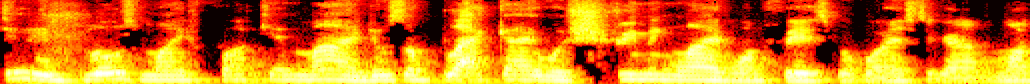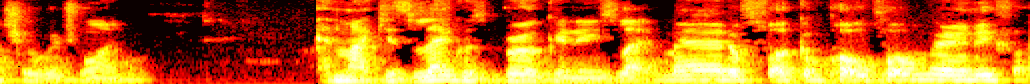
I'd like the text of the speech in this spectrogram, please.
Dude, it blows my fucking mind. There was a black guy who was streaming live on Facebook or Instagram. I'm not sure which one. And like his leg was broken, and he's like, "Man, the fucking popo, man." They fu-"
